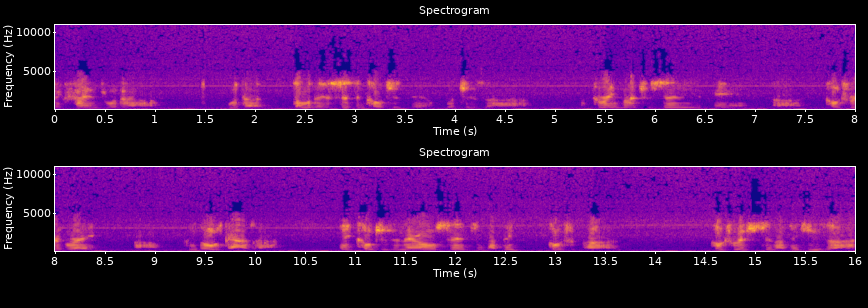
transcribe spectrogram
I guess you could say friends with uh, with uh, some of the assistant coaches there, which is uh, Kareem Richardson and uh, Coach Rick Ray. Um, who those guys are head coaches in their own sense, and I think Coach uh, Coach Richardson, I think he's uh,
